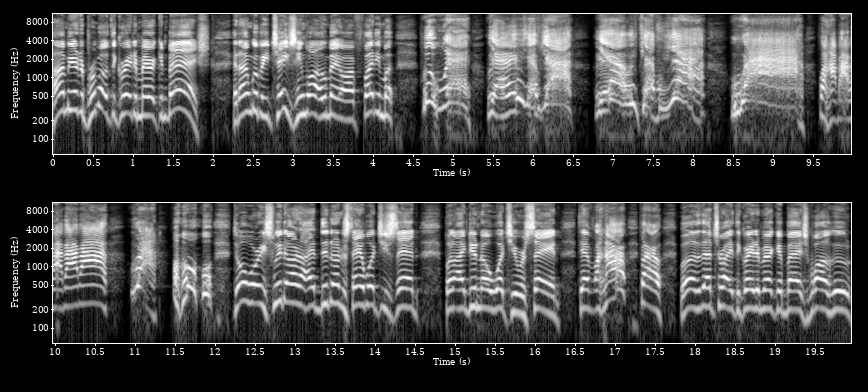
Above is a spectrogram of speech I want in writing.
I'm here to promote the Great American Bash. And I'm going to be chasing Wahoo May or fighting my. Don't worry, sweetheart. I didn't understand what you said, but I do know what you were saying. Well, that's right. The Great American Bash. Wahoo,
